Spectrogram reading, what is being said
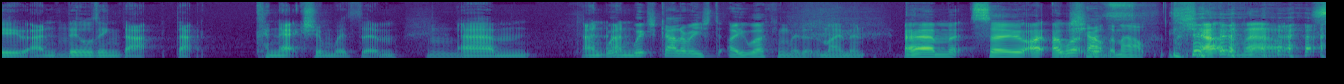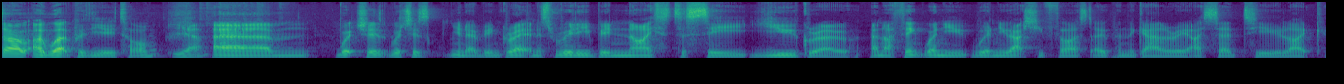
do and building that that connection with them. Um, and Wh- and which galleries are you working with at the moment? um, so I, I work Shout with, them out. shout them out. So I work with you, Tom Yeah. um, which is which has you know been great, and it's really been nice to see you grow. And I think when you when you actually first opened the gallery, I said to you like,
